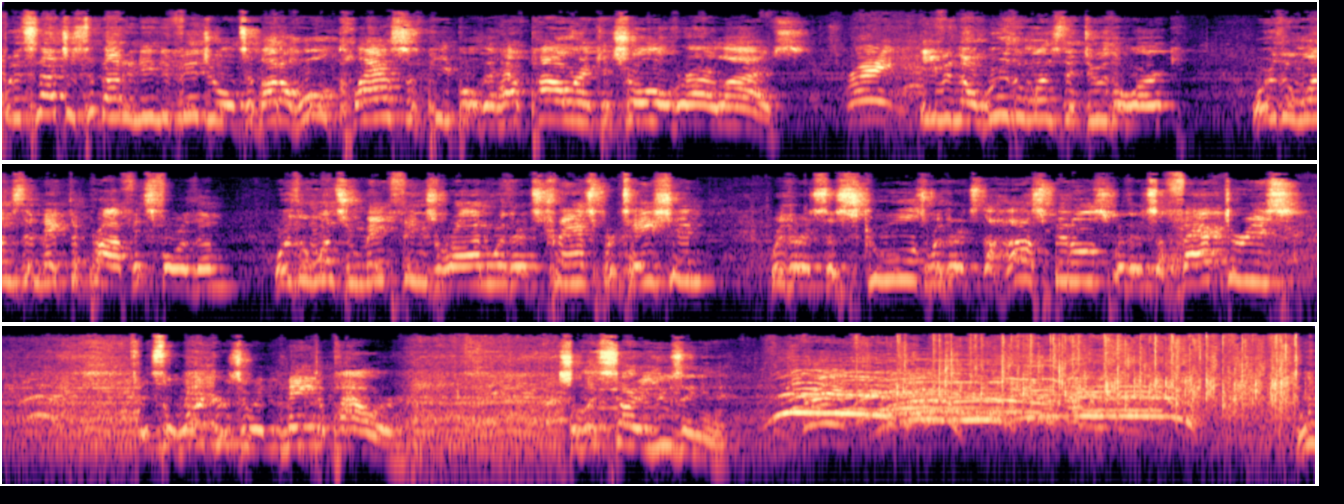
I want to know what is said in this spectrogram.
But it's not just about an individual, it's about a whole class of people that have power and control over our lives. That's right. Even though we're the ones that do the work, we're the ones that make the profits for them, we're the ones who make things run, whether it's transportation, whether it's the schools, whether it's the hospitals, whether it's the factories. It's the workers who make the power. So let's start using it. One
